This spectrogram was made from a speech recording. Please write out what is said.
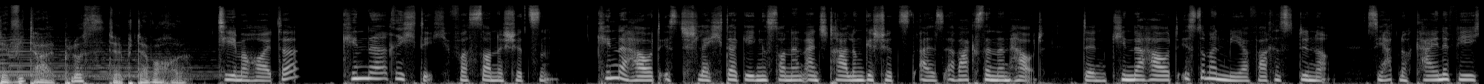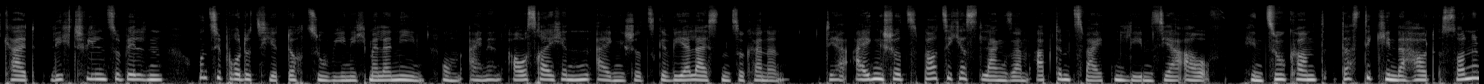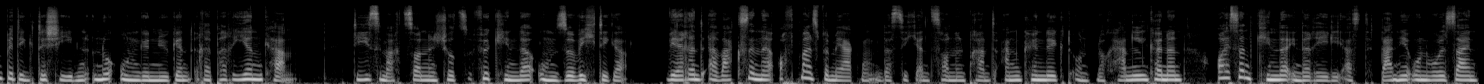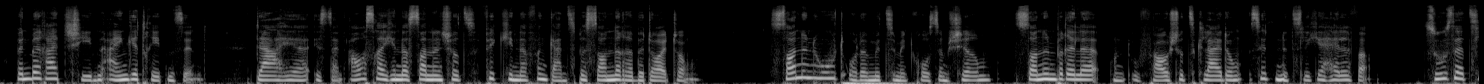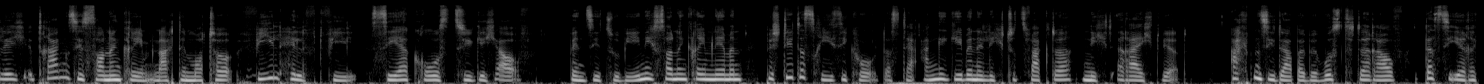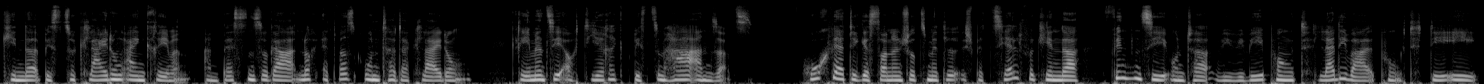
Der Vital Plus Tipp der Woche. Thema heute: Kinder richtig vor Sonne schützen. Kinderhaut ist schlechter gegen Sonneneinstrahlung geschützt als Erwachsenenhaut, denn Kinderhaut ist um ein Mehrfaches dünner. Sie hat noch keine Fähigkeit, Lichtschwielen zu bilden und sie produziert doch zu wenig Melanin, um einen ausreichenden Eigenschutz gewährleisten zu können. Der Eigenschutz baut sich erst langsam ab dem zweiten Lebensjahr auf. Hinzu kommt, dass die Kinderhaut sonnenbedingte Schäden nur ungenügend reparieren kann. Dies macht Sonnenschutz für Kinder umso wichtiger. Während Erwachsene oftmals bemerken, dass sich ein Sonnenbrand ankündigt und noch handeln können, äußern Kinder in der Regel erst dann ihr Unwohlsein, wenn bereits Schäden eingetreten sind. Daher ist ein ausreichender Sonnenschutz für Kinder von ganz besonderer Bedeutung. Sonnenhut oder Mütze mit großem Schirm, Sonnenbrille und UV-Schutzkleidung sind nützliche Helfer. Zusätzlich tragen Sie Sonnencreme nach dem Motto viel hilft viel sehr großzügig auf. Wenn Sie zu wenig Sonnencreme nehmen, besteht das Risiko, dass der angegebene Lichtschutzfaktor nicht erreicht wird. Achten Sie dabei bewusst darauf, dass Sie Ihre Kinder bis zur Kleidung eincremen, am besten sogar noch etwas unter der Kleidung. Cremen Sie auch direkt bis zum Haaransatz. Hochwertige Sonnenschutzmittel speziell für Kinder finden Sie unter www.ladival.de.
